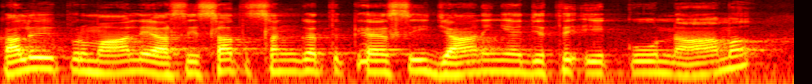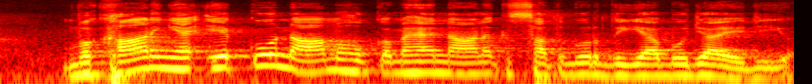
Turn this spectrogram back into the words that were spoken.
ਕੱਲ ਵੀ ਪ੍ਰਮਾਣ ਲਿਆ ਸੀ, ਸਤ ਸੰਗਤ ਕੈਸੀ ਹੈ ਜਿੱਥੇ ਏਕੋ ਨਾਮ ਵਖਾਣੀਐ, ਏਕੋ ਨਾਮ ਹੁਕਮ ਹੈ, ਨਾਨਕ ਸਤਿਗੁਰ ਦੀਆ ਬੁਝਾਏ ਜੀਓ।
